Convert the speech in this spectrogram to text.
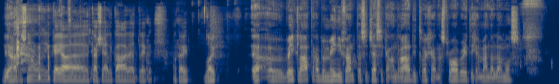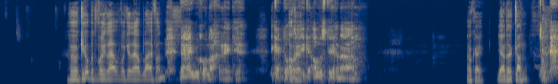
Je ja. gaat er snel een Ikea-kastje uit elkaar uh, trekken. Oké, okay, leuk. Ja, een week later hebben we een main event tussen Jessica Andrade, die terug gaat naar Strawberry, tegen Amanda Lemos. Gilbert, word je, daar, word je daar heel blij van? Nee, ik moet gewoon lachen, weet je. Ik kijk toch okay. wel een keer anders tegenaan. Oké, okay. ja, dat kan.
